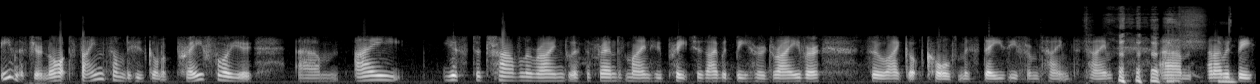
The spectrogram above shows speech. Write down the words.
even if you're not, find somebody who's going to pray for you. Um, I used to travel around with a friend of mine who preaches. I would be her driver, so I got called Miss Daisy from time to time. um, and I would be,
